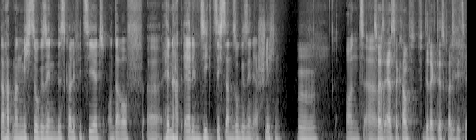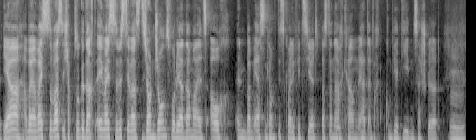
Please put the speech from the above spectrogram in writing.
Dann hat man mich so gesehen disqualifiziert und darauf äh, hat er den Sieg sich dann so gesehen erschlichen. Mhm. Und äh, Das heißt, erster Kampf direkt disqualifiziert. ja, aber weißt du was? Ich habe so gedacht, ey, weißt du, wisst ihr was? John Jones wurde ja damals auch in, beim ersten Kampf disqualifiziert. Was danach kam, er hat einfach komplett jeden zerstört. Mhm.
